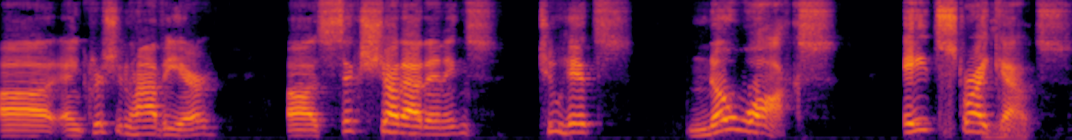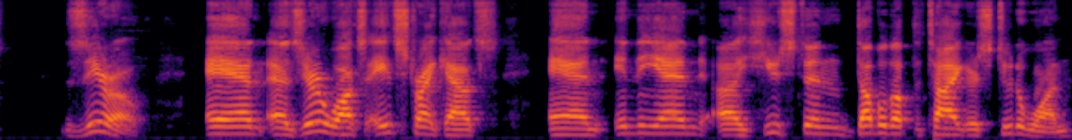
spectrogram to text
uh, and Cristian Javier uh, six shutout innings, two hits, no walks, eight strikeouts, zero, and uh, zero walks, eight strikeouts. And in the end, uh, Houston doubled up the Tigers two to one.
